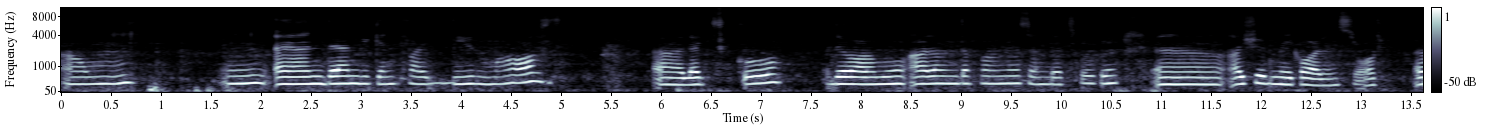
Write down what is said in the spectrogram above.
um, mm, and then we can fight these mobs. Uh, let's go. There are more iron in the furnace and that's okay. Uh, I should make iron sword. I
